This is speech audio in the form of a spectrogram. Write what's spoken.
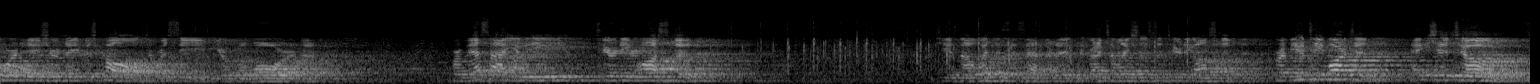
forward as your name is called to receive your award. From SIUE, Tierney Austin. She is not with us this afternoon. Congratulations to Tierney Austin. From UT Martin, Asia Jones.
